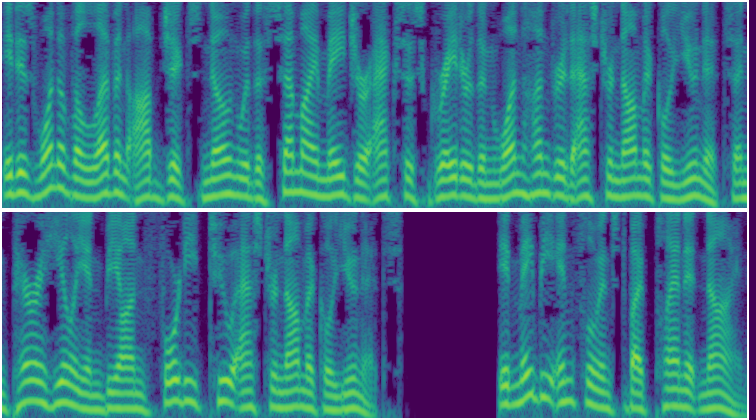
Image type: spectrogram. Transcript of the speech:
It is one of 11 objects known with a semi-major axis greater than 100 astronomical units and perihelion beyond 42 astronomical units. It may be influenced by Planet 9.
